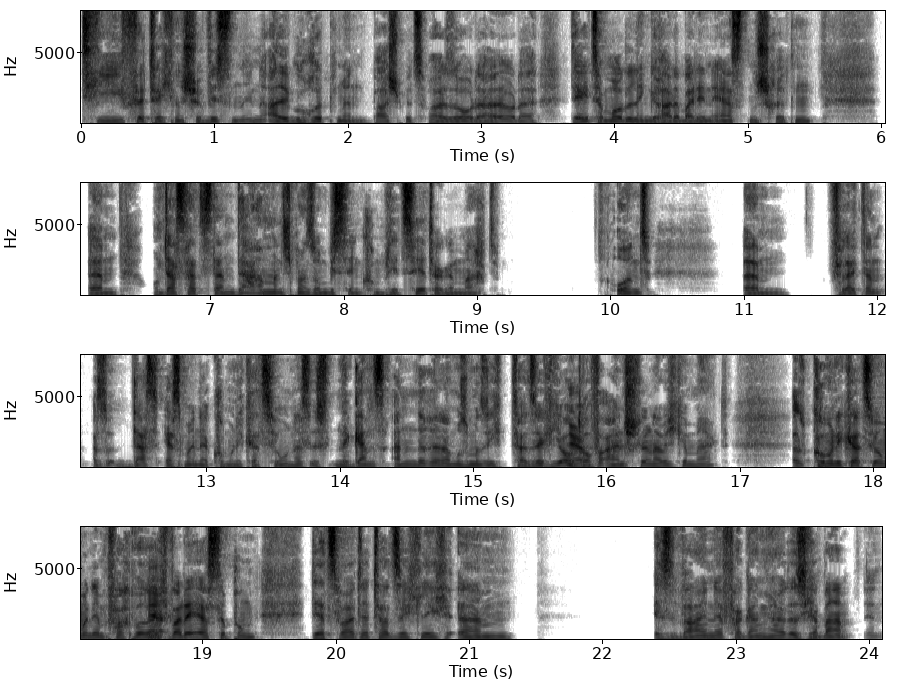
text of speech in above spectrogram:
tiefe technische Wissen in Algorithmen beispielsweise oder, oder Data Modeling, gerade bei den ersten Schritten. Ähm, und das hat es dann da manchmal so ein bisschen komplizierter gemacht. Und ähm, vielleicht dann, also das erstmal in der Kommunikation, das ist eine ganz andere, da muss man sich tatsächlich auch Ja. drauf einstellen, habe ich gemerkt. Also Kommunikation mit dem Fachbereich Ja. war der erste Punkt. Der zweite tatsächlich, ähm, es war in der Vergangenheit, also ich habe mal,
